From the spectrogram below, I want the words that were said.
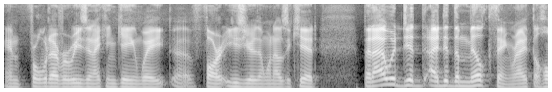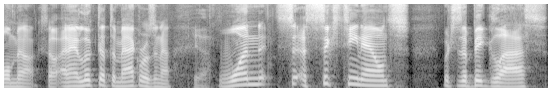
and for whatever reason, I can gain weight uh, far easier than when I was a kid. But I would did I did the milk thing right, the whole milk. So and I looked up the macros and now. Yeah. One a 16 ounce, which is a big glass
